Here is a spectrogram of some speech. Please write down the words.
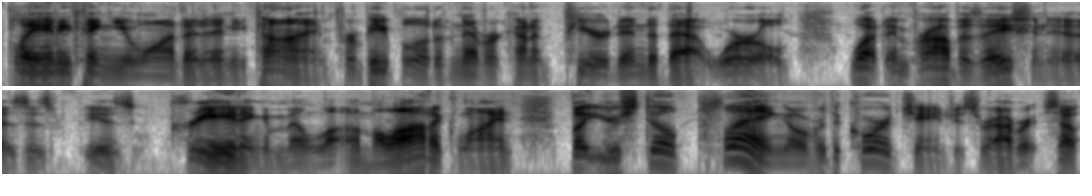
play anything you want at any time. For people that have never kind of peered into that world, what improvisation is, is, is creating a, mel a melodic line, but you're still playing over the chord changes, Robert. So,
